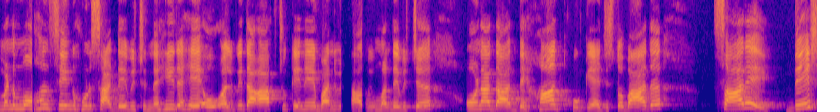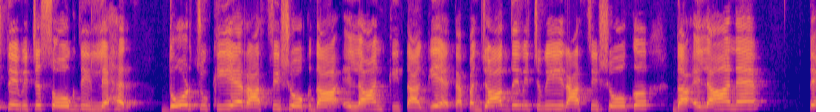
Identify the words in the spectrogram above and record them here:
ਮਨਮੋਹਨ ਸਿੰਘ ਹੁਣ ਸਾਡੇ ਵਿੱਚ ਨਹੀਂ ਰਹੇ। ਉਹ ਅਲਵਿਦਾ ਆਖ ਚੁੱਕੇ ਨੇ। 92 ਸਾਲ ਦੀ ਉਮਰ ਦੇ ਵਿੱਚ ਉਹਨਾਂ ਦਾ ਦੇਹਾਂਤ ਹੋ ਗਿਆ ਜਿਸ ਤੋਂ ਬਾਅਦ ਸਾਰੇ ਦੇਸ਼ ਦੇ ਵਿੱਚ ਸੋਗ ਦੀ ਲਹਿਰ ਦੌੜ ਚੁੱਕੀ ਹੈ। ਰਾਸੀ ਸ਼ੋਕ ਦਾ ਐਲਾਨ ਕੀਤਾ ਗਿਆ ਤਾਂ ਪੰਜਾਬ ਦੇ ਵਿੱਚ ਵੀ ਰਾਜਸੀ ਸ਼ੋਕ ਦਾ ਐਲਾਨ ਹੈ ਤੇ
